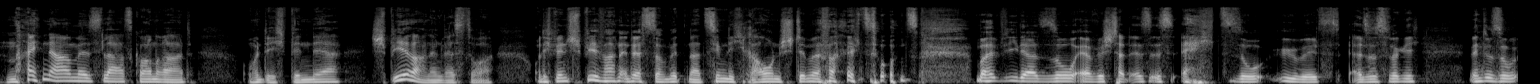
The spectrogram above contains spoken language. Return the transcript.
Mein Name ist Lars Konrad und ich bin der Spielwareninvestor. Und ich bin Spielwareninvestor mit einer ziemlich rauen Stimme, weil es uns mal wieder so erwischt hat. Es ist echt so übelst. Also es ist wirklich, wenn du so,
